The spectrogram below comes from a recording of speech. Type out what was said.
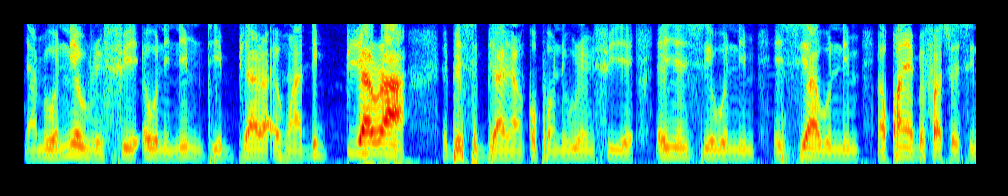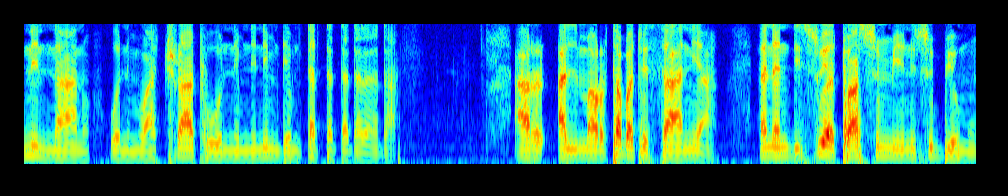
Nyame wɔ ne werɛfie ɛwɔ ne nimdeɛ biara ɛho ade biara a ɛbɛsi biara Nyankopɔn ne werɛ mfi yɛ ɛnyɛ nsie wɔ nim ɛsi a wɔ nim ɛkwan a ɛbɛfa so asi ne nyinaa no wɔ nim watwerɛ ato wɔ nim ne nimdɛm dadadadada Ar Almartabatu Athaniya ɛnandisoɔ a ɛtoa so mmienu so bio mu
